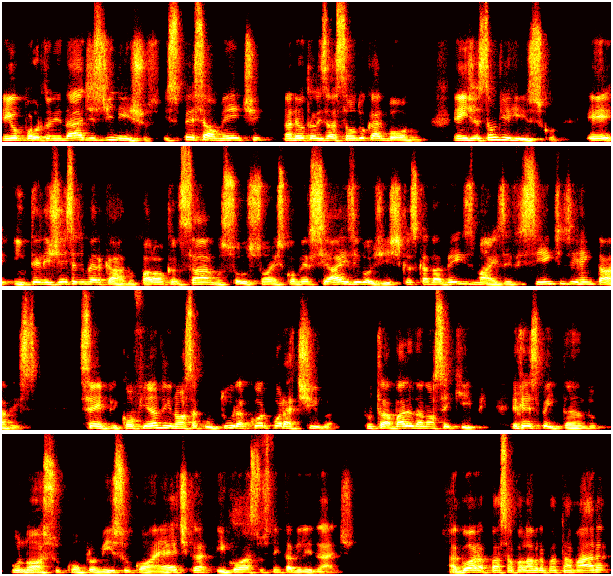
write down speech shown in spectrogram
em oportunidades de nichos, especialmente na neutralização do carbono, em gestão de risco e inteligência de mercado, para alcançarmos soluções comerciais e logísticas cada vez mais eficientes e rentáveis, sempre confiando em nossa cultura corporativa, no trabalho da nossa equipe e respeitando o nosso compromisso com a ética e com a sustentabilidade. Agora passo a palavra para a Tamara,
